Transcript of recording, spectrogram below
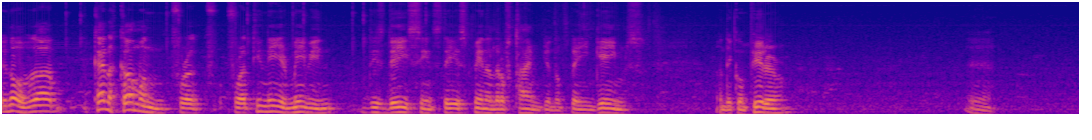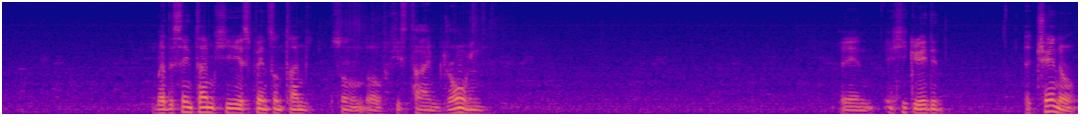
you know, uh, kind of common for a for a teenager maybe these days since they spend a lot of time, you know, playing games on the computer. Yeah but at the same time he spent some time some of his time drawing. And he created a channel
